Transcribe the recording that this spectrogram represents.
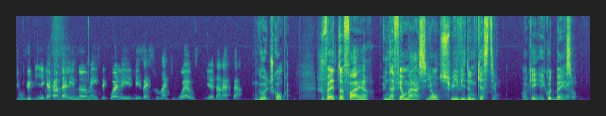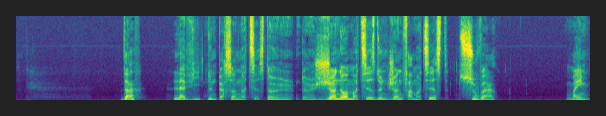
tout vu puis il est capable d'aller nommer c'est quoi les, instruments qu'il voit aussi euh, dans la salle. Good, je comprends. Je vais te faire une affirmation suivie d'une question. OK? Écoute bien ça. Dans la vie d'une personne autiste, d'un jeune homme autiste, d'une jeune femme autiste, souvent, même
